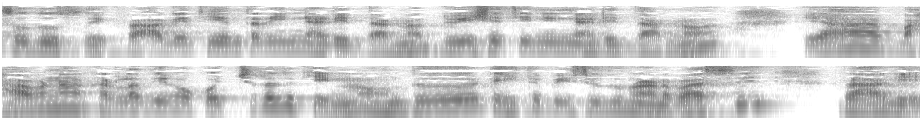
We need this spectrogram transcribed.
සුදුස්සෙක්. රාගේ තියෙන තැන ඉන්න හැටිත් දන්නවා, ද්වේෂේ තියෙන ඉන්න හැටිත් දන්නවා. එයා භාවනා කරලා තියෙන කොච්චරද කියනවා හොඳට හිත පිරිසිදු වුණාට පස්සේ රාගේ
